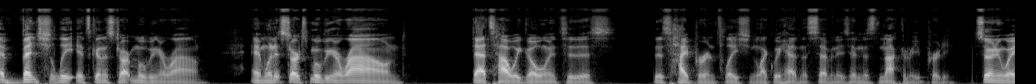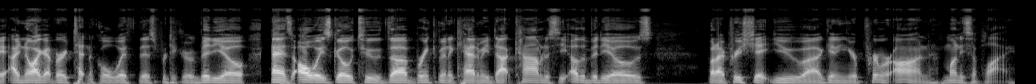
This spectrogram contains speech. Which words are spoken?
Eventually, it's going to start moving around. And when it starts moving around, that's how we go into this, this hyperinflation like we had in the 70s, and it's not going to be pretty. So anyway, I know I got very technical with this particular video. As always, go to thebrinkmanacademy.com to see other videos. But I appreciate you uh, getting your primer on money supply.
